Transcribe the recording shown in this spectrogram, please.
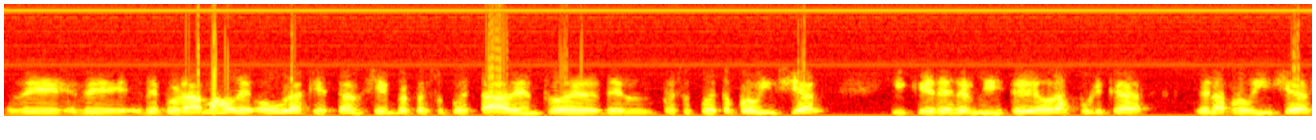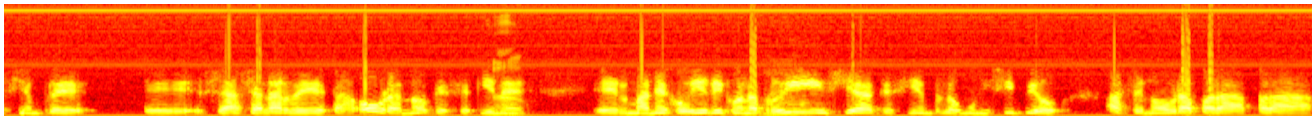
de, de, programas o de obras que están siempre presupuestadas dentro del presupuesto provincial y que desde el Ministerio de Obras Públicas de la provincia siempre eh, se hace hablar de estas obras, ¿no? Que se tiene el manejo hídrico en la provincia, que siempre los municipios hacen obra para, para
